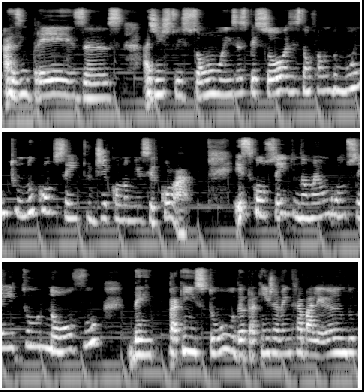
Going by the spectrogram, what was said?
As empresas, as instituições, as pessoas estão falando muito no conceito de economia circular. Esse conceito não é um conceito novo para quem estuda, para quem já vem trabalhando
